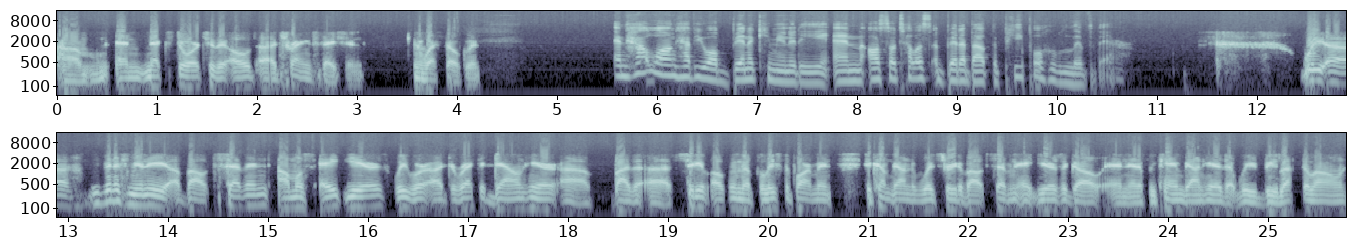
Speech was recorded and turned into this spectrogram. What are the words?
um, and next door to the old uh, train station in West Oakland. And how long have you all been a community? And also tell us a bit about the people who live there. We uh, we've been a community about seven, almost eight years. We were uh, directed down here uh, by the uh, city of Oakland, the police department, to come down to Wood Street about seven, eight years ago. And if we came down here, that we'd be left alone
